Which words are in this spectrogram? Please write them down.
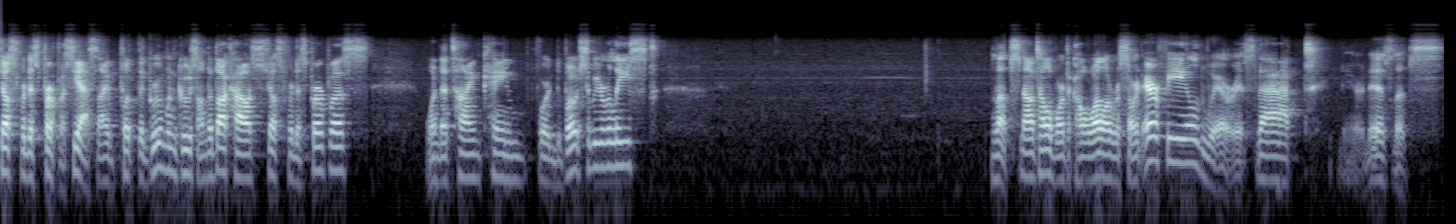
just for this purpose. Yes, I put the Grumman Goose on the dock house just for this purpose. When the time came for the boats to be released, Let's now teleport to Colwella Resort Airfield. Where is that? There it is. Let's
